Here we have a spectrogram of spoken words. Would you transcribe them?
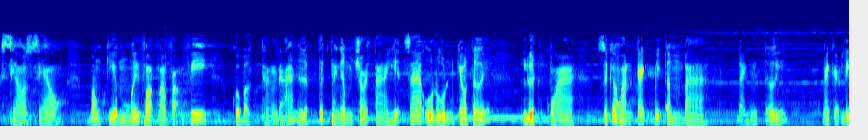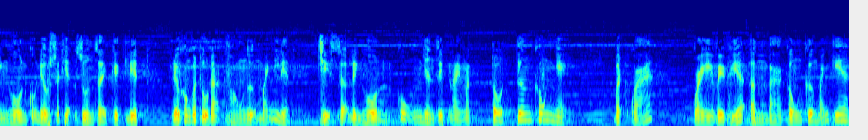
Xèo xèo, bóng kiếm mới vọt vào phạm vi của bậc thang đá lập tức thanh âm chói tai hiện ra ùn ùn kéo tới, lướt qua dưới cái hoàn cảnh bị âm ba đánh tới. Ngay cả linh hồn cũng đều xuất hiện run rẩy kịch liệt, nếu không có thủ đoạn phòng ngự mãnh liệt, chỉ sợ linh hồn cũng nhân dịp này mà tổn thương không nhẹ. Bất quá, quay về phía âm ba công cường mãnh kia,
